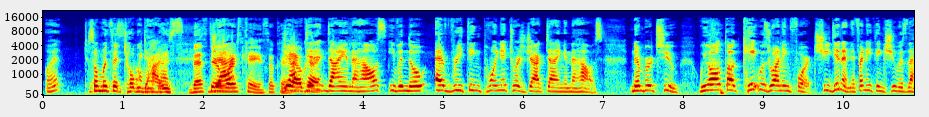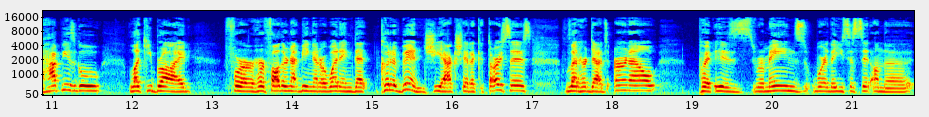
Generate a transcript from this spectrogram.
What? Toby Someone said Toby Oh dies. That's their Jack- worst case. Okay. Jack okay. didn't die in the house, even though everything pointed towards Jack dying in the house. Number two, we all thought Kate was running for it. She didn't. If anything, she was the happiest go lucky bride for her father not being at her wedding that could have been. She actually had a catharsis, let her dad's urn out, put his remains where they used to sit on the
